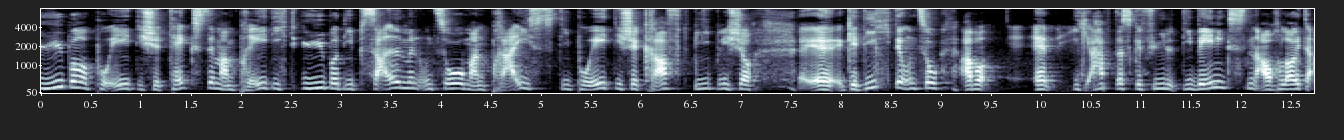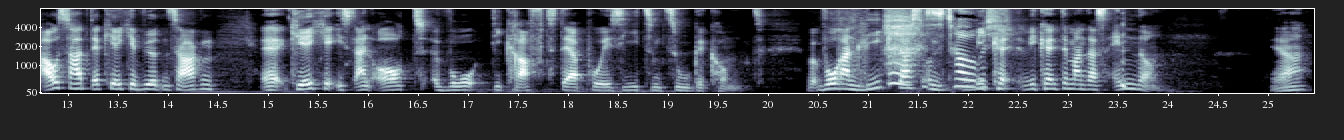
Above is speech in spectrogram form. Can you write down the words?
über poetische Texte, man predigt über die Psalmen und so, man preist die poetische Kraft biblischer äh, Gedichte und so, aber äh, ich habe das Gefühl, die wenigsten, auch Leute außerhalb der Kirche, würden sagen, äh, Kirche ist ein Ort, wo die Kraft der Poesie zum Zuge kommt. Woran liegt das, das und wie, wie könnte man das ändern? Ja,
